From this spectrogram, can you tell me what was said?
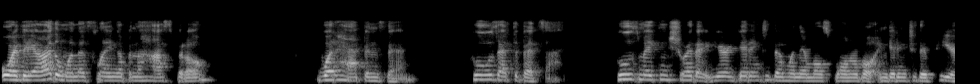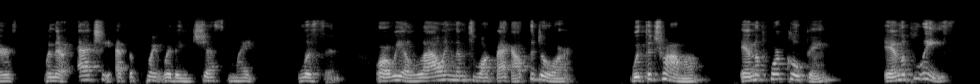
or they are the one that's laying up in the hospital, what happens then? Who's at the bedside? Who's making sure that you're getting to them when they're most vulnerable and getting to their peers when they're actually at the point where they just might listen? Or are we allowing them to walk back out the door with the trauma and the poor coping and the police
